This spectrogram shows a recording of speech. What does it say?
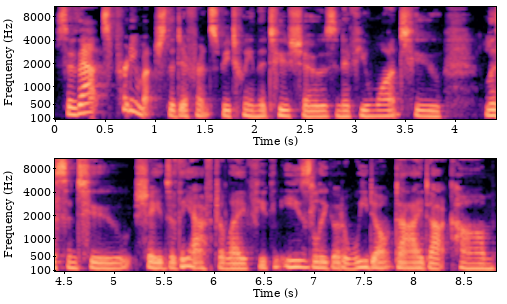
So that's pretty much the difference between the two shows. And if you want to listen to Shades of the Afterlife, you can easily go to we die.com.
